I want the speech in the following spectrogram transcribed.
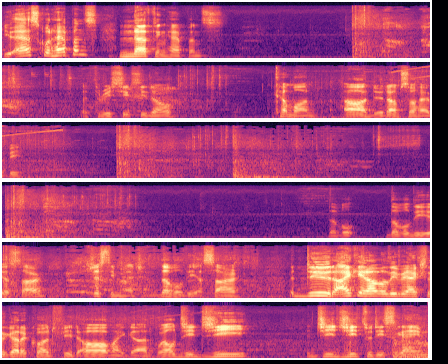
You ask what happens? Nothing happens. The 360 though. Come on. Oh, dude, I'm so happy. Double, double DSR? Just imagine, double DSR. Dude, I cannot believe we actually got a quad feed. Oh my god. Well, GG. GG to this game.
